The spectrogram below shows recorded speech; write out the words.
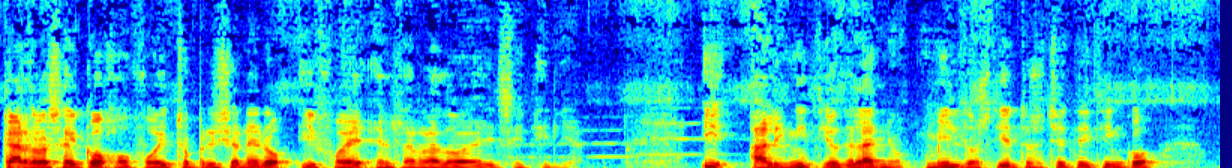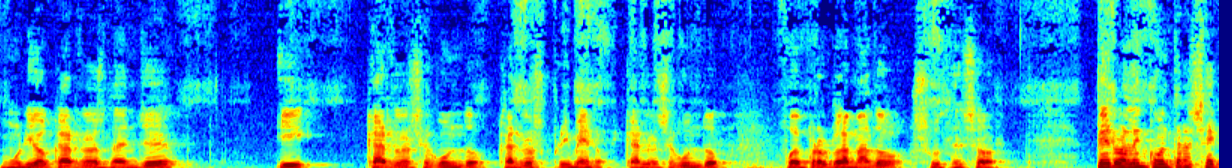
Carlos el Cojo fue hecho prisionero y fue encerrado en Sicilia. Y al inicio del año 1285 murió Carlos d'Angers y Carlos II, Carlos I Carlos II fue proclamado sucesor. Pero al encontrarse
